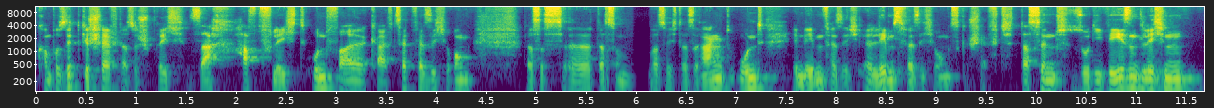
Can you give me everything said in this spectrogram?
Kompositgeschäft, also sprich Sach, Haftpflicht, Unfall, Kfz-Versicherung. Das ist äh, das, um was sich das rankt, und im Lebensversich äh, Lebensversicherungsgeschäft. Das sind so die wesentlichen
